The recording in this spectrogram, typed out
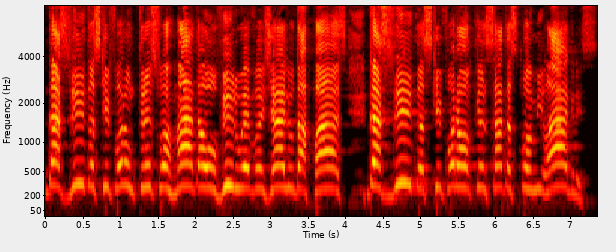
das vidas que foram transformadas a ouvir o evangelho da paz, das vidas que foram alcançadas por milagres.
